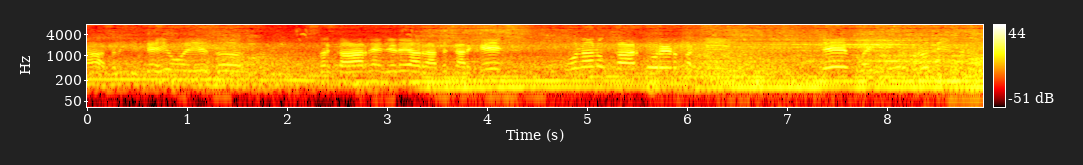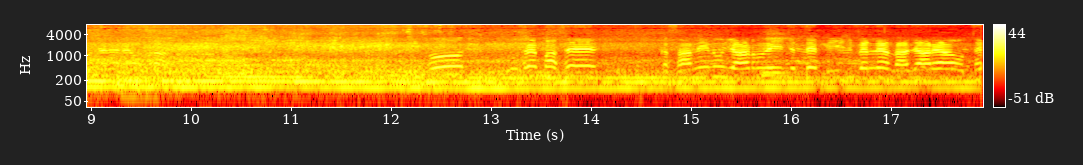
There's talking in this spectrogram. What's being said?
ਹਾਸਲ ਕੀਤੇ ਸੀ, ਉਹ ਇਸ ਸਰਕਾਰ ਨੇ ਜਿਹੜੇ ਆ ਰੱਦ ਕਰਕੇ ਉਹਨਾਂ ਨੂੰ ਕਾਰਪੋਰੇਟ ਪੱਕੀ ਤੇ ਮਜ਼ਦੂਰ ਵਿਰੋਧੀ ਕਾਨੂੰਨ ਜਿਹੜੇ ਨੇ ਉਹ ਬਣਾ ਸੋ ਦੂਸਰੇ ਪਾਸੇ ਕਿਸਾਨੀ ਨੂੰ ਜਾੜਨ ਲਈ ਜਿੱਥੇ ਬੀਜ ਬਿੱਲ ਲਿਆਂਦਾ ਜਾ ਰਿਹਾ, ਉੱਥੇ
